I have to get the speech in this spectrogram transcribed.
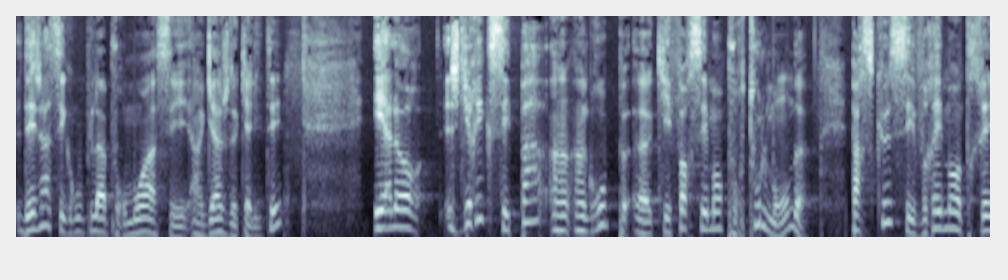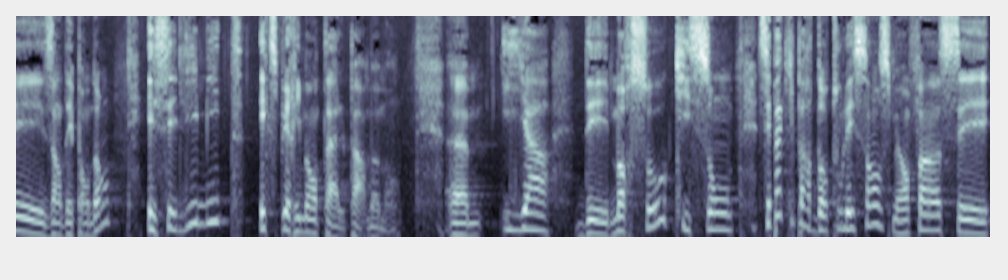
déjà ces groupes-là pour moi c'est un gage de qualité. Et alors je dirais que c'est pas un, un groupe euh, qui est forcément pour tout le monde parce que c'est vraiment très indépendant et c'est limite expérimental par moment. Euh, il y a des morceaux qui sont, c'est pas qu'ils partent dans tous les sens, mais enfin c'est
